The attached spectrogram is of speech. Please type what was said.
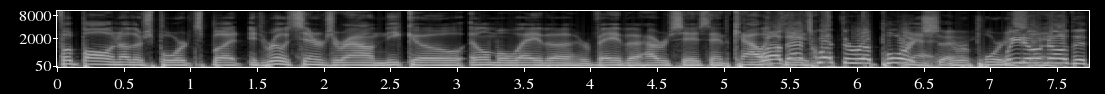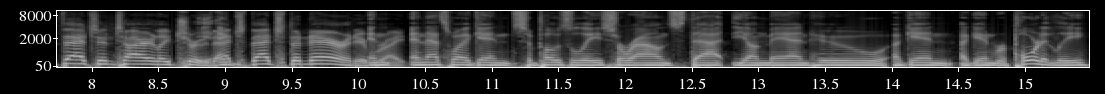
football and other sports, but it really centers around Nico Ilamaweva or Veva, however you say his name. The Cali well, kid. that's what the report Yeah, said. the report we don't saying- know that that's entirely true. That's that's the narrative and, right and that's what again supposedly surrounds that young man who again again reportedly,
